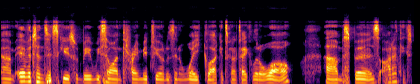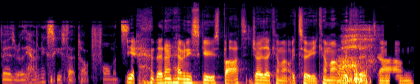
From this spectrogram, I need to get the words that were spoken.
um, Everton's excuse would be we signed three midfielders in a week, like it's going to take a little while. Um, Spurs, I don't think Spurs really have an excuse for that type of performance. Yeah, they don't have an excuse, but Jose come up with two. He come up with that. Um,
